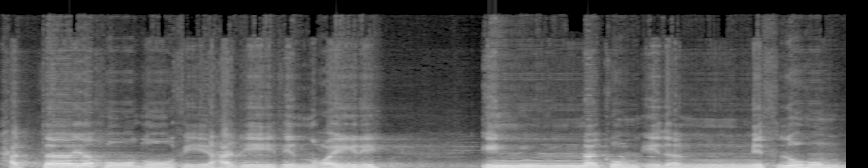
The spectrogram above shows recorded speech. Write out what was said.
حتى يخوضوا في حديث غيره. إنكم إذا مثلهم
